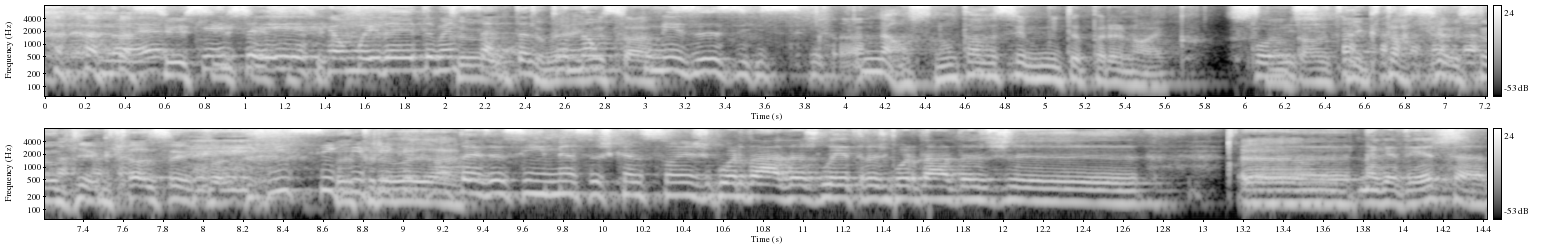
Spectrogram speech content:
Não é? sim, sim, sim, é, é, uma ideia também interessante, portanto tu é não preconizas isso. Não, se não estava sempre muito paranoico. Se pois. não estava, tinha que estar sempre, se não tinha que estar sempre. Isso significa que não tens assim imensas canções guardadas, letras guardadas. Uh, Uh, na gaveta?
